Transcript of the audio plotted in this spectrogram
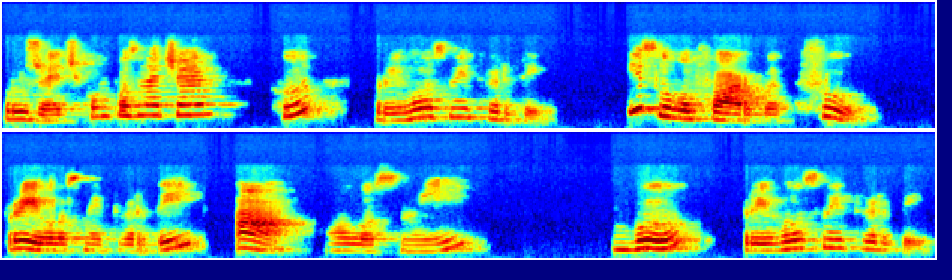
Кружечком позначаємо Х, приголосний твердий. І слово фарби Ф, приголосний твердий, А, голосний, Б, приголосний твердий.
